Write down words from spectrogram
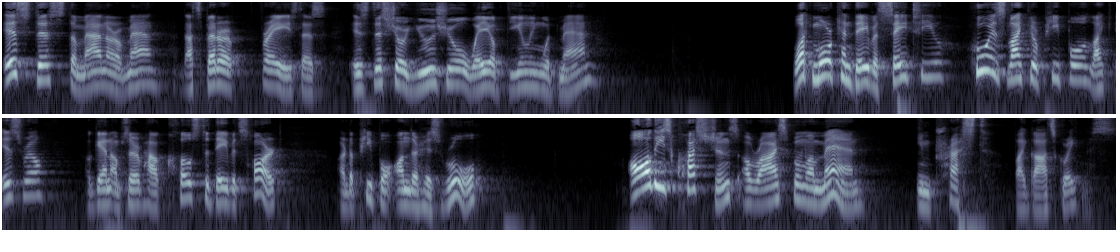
Is this the manner of man? That's better phrased as, Is this your usual way of dealing with man? What more can David say to you? Who is like your people, like Israel? Again, observe how close to David's heart are the people under his rule. All these questions arise from a man impressed by God's greatness.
